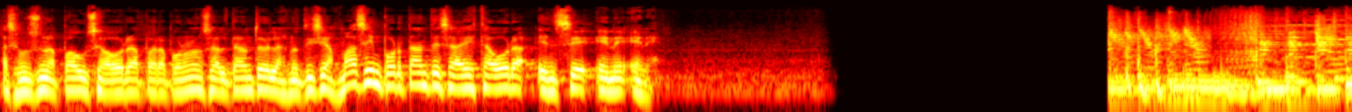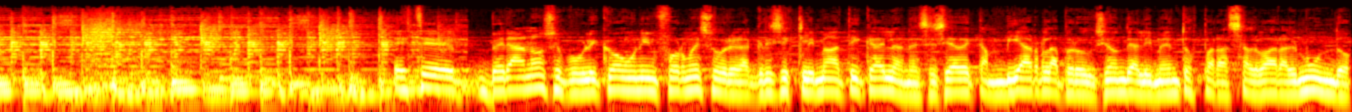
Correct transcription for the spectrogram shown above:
Hacemos una pausa ahora para ponernos al tanto de las noticias más importantes a esta hora en CNN. Este verano se publicó un informe sobre la crisis climática y la necesidad de cambiar la producción de alimentos para salvar al mundo.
